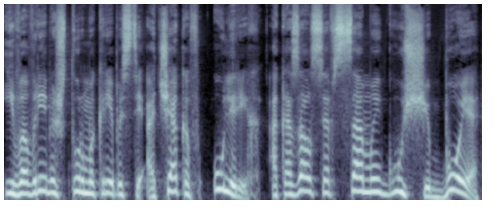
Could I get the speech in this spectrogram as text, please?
И во время штурма крепости Очаков Ульрих оказался в самой гуще боя.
